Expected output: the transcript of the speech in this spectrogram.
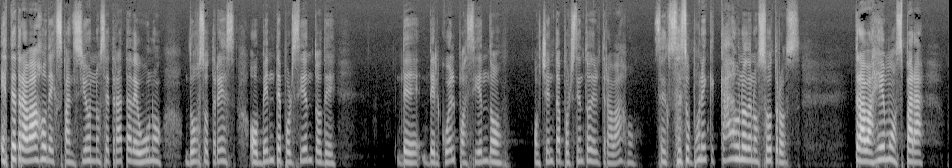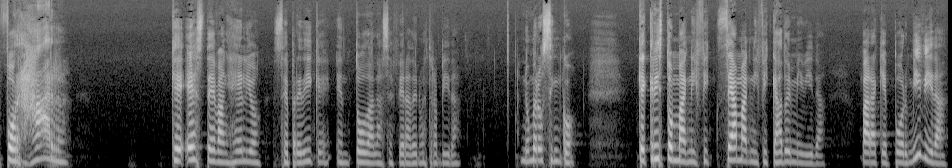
Este trabajo de expansión no se trata de uno, dos o tres o 20% de, de, del cuerpo haciendo 80% del trabajo. Se, supone que cada uno de nosotros trabajemos para forjar que este evangelio se predique en todas las esferas de nuestra vida. Número cinco, que Cristo sea magnificado en mi vida para que por mi vida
